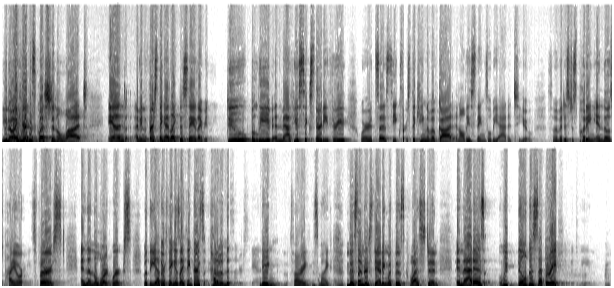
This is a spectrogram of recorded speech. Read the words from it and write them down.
You know, I hear this question a lot. And I mean, the first thing I'd like to say is I really do believe in Matthew 6:33 where it says seek first the kingdom of God and all these things will be added to you. Some of it is just putting in those priorities first and then the Lord works. But the other thing is I think there's kind of a misunderstanding, sorry, this mic, misunderstanding with this question and that is we build the separation between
